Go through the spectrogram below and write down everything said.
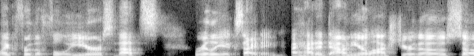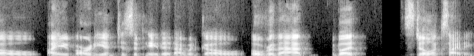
like for the full year. So that's really exciting. I had a down year last year though. So I've already anticipated I would go over that. But still exciting.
